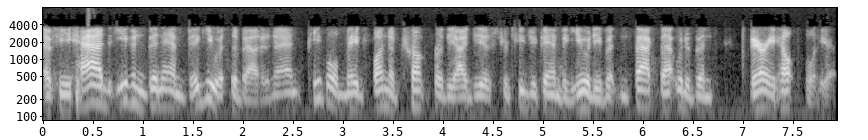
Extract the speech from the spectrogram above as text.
If he had even been ambiguous about it, and people made fun of Trump for the idea of strategic ambiguity, but in fact that would have been very helpful here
